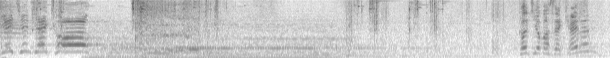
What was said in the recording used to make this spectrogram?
Geht in Deckung! Könnt ihr was erkennen?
